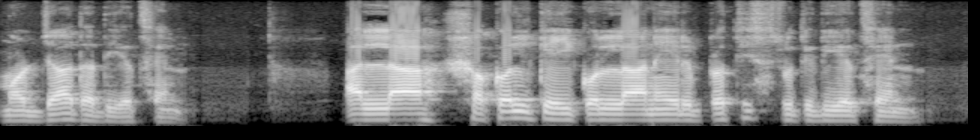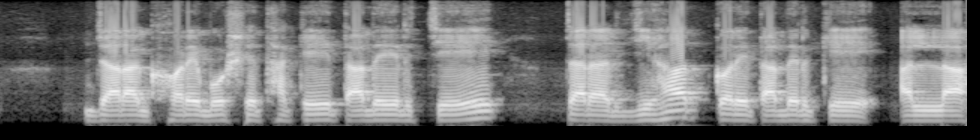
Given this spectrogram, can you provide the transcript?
মর্যাদা দিয়েছেন। আল্লাহ সকলকেই কল্যাণের প্রতিশ্রুতি দিয়েছেন। যারা ঘরে বসে থাকে, তাদের চেয়ে যারা জিহাদ করে তাদেরকে আল্লাহ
